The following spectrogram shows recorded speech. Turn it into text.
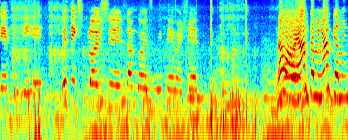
definitely hit. With explosives, I'm going to repair my ship. Don't worry, I'm coming, I'm coming.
